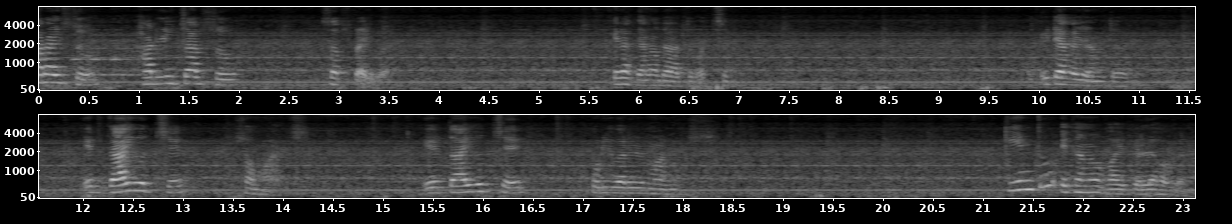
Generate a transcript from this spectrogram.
আড়াইশো হার্ডলি চারশো সাবস্ক্রাইবার এরা কেন দাঁড়াতে পারছে না? এটাকে জানতে হবে। এর দায়ী হচ্ছে সমাজ, এর দায়ী হচ্ছে পরিবারের মানুষ। কিন্তু এখানেও ভয় পেলে হবে না।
